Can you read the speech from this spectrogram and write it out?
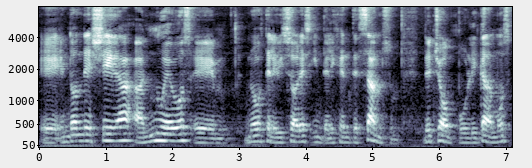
eh, en donde llega a nuevos, eh, nuevos televisores inteligentes Samsung. De hecho, publicamos,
